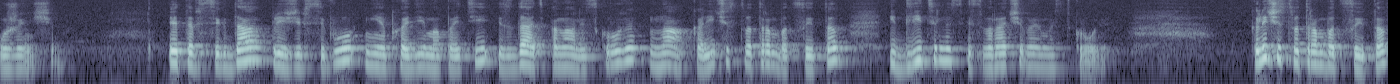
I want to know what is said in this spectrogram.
у женщин, это всегда, прежде всего, необходимо пойти и сдать анализ крови на количество тромбоцитов и длительность и сворачиваемость крови. Количество тромбоцитов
